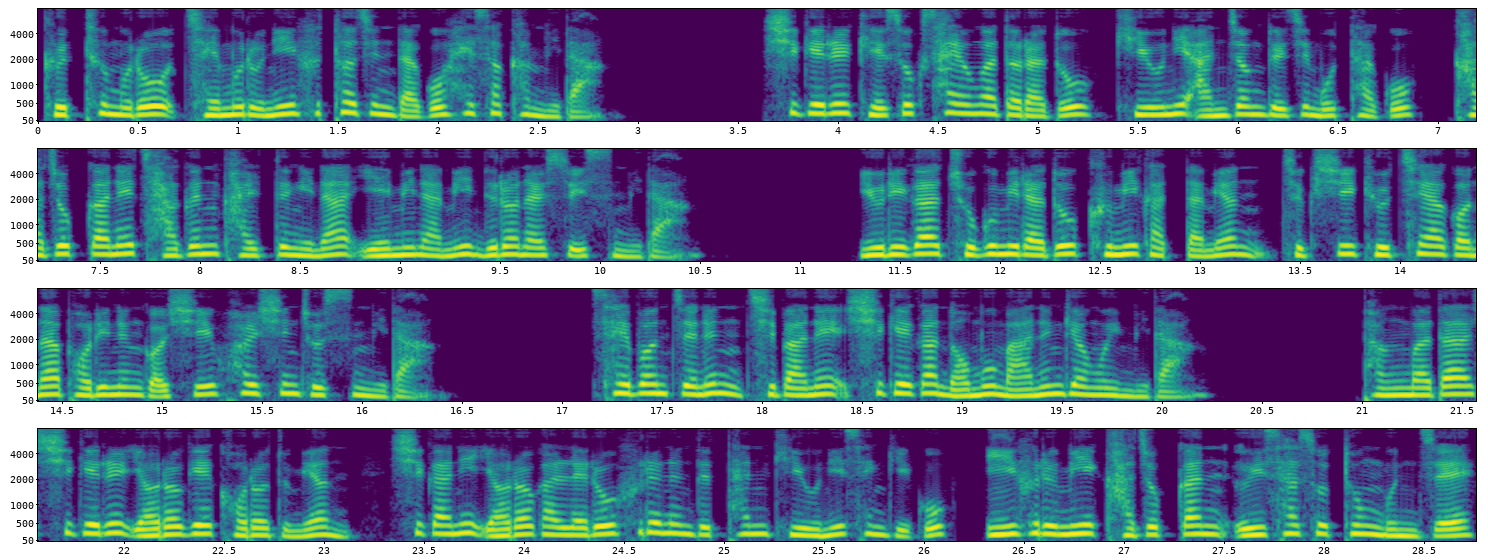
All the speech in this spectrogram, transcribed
그 틈으로 재물운이 흩어진다고 해석합니다. 시계를 계속 사용하더라도 기운이 안정되지 못하고 가족 간의 작은 갈등이나 예민함이 늘어날 수 있습니다. 유리가 조금이라도 금이 같다면 즉시 교체하거나 버리는 것이 훨씬 좋습니다. 세 번째는 집안에 시계가 너무 많은 경우입니다. 방마다 시계를 여러 개 걸어두면 시간이 여러 갈래로 흐르는 듯한 기운이 생기고 이 흐름이 가족 간 의사소통 문제,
